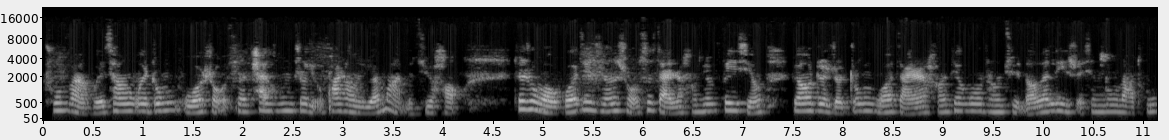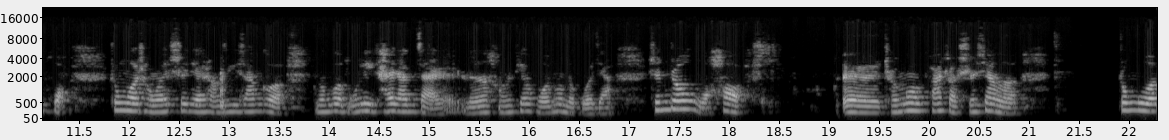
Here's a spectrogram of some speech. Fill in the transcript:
出返回舱，为中国首次太空之旅画上了圆满的句号。这是我国进行首次载人航天飞行，标志着中国载人航天工程取得了历史性重大突破。中国成为世界上第三个能够独立开展载人航天活动的国家。神舟五号，呃，成功发射，实现了中国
